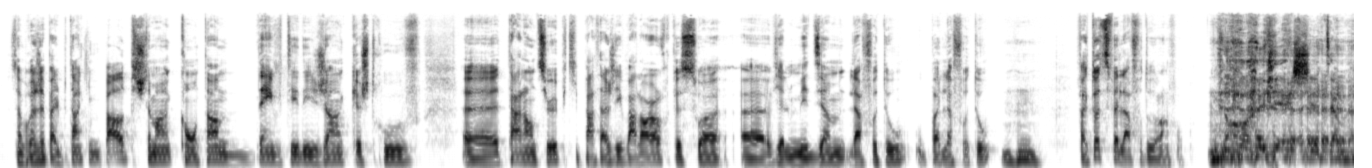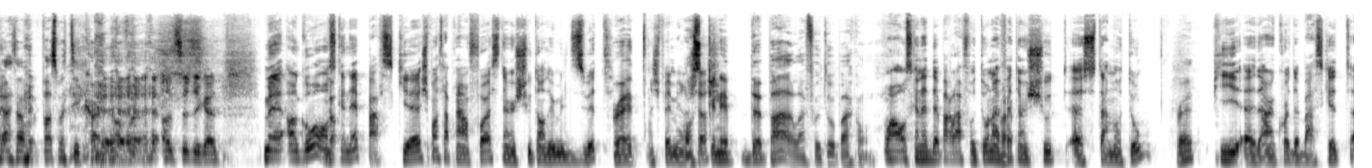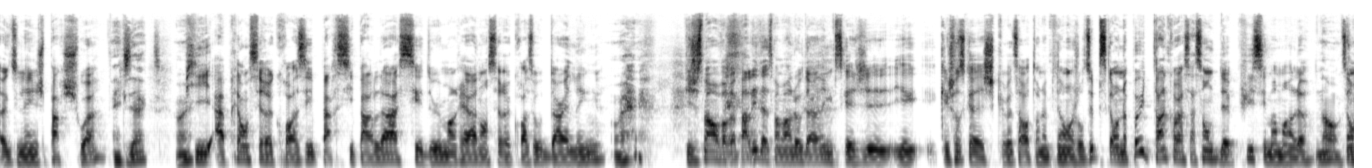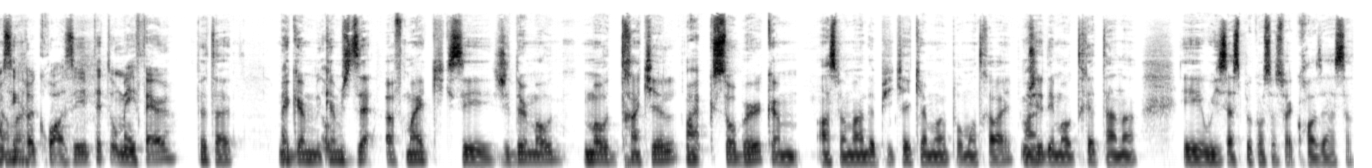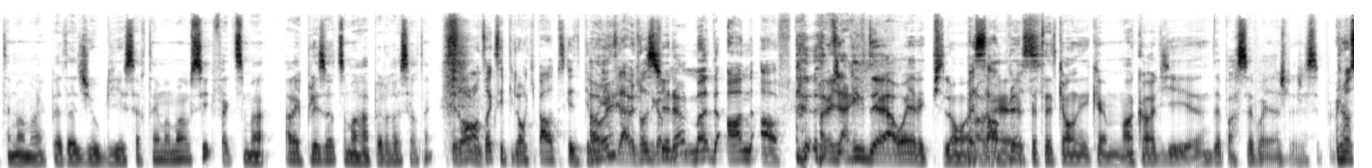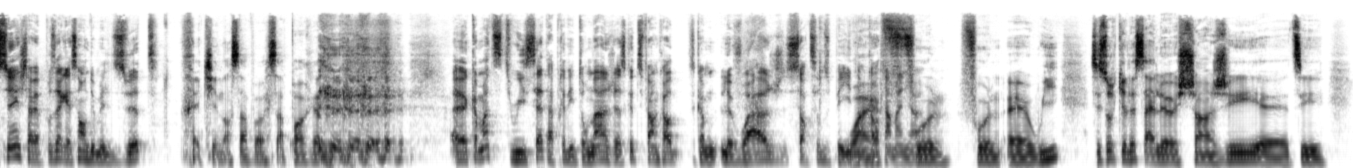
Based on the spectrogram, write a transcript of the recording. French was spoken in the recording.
c'est un projet palpitant qui me parle. Puis je suis tellement content d'inviter des gens que je trouve euh, talentueux puis qui partagent des valeurs, que ce soit euh, via le médium de la photo ou pas de la photo. Mhm. Fait que toi, tu fais de la photo dans le fond. Non, ok, shit. Attends, passe-moi tes cartes. Je déconne. Mais en gros, on Non. se connaît parce que je pense que la première fois, c'était un shoot en 2018. Right. J'ai fait mes On se recherches. connaît de par la photo, par contre. Ouais, on se connaît de par la photo. On a Ouais. fait un shoot euh, sur ta moto. Right? puis euh, un court de basket avec du linge par choix. Exact. Ouais. Puis après, on s'est recroisés par-ci, par-là, à C2, Montréal. On s'est recroisés au Darling. Ouais. Puis justement, on va reparler de ce moment-là au Darling, parce que j'ai- il y a quelque chose que je suis curieux de savoir ton opinion aujourd'hui, parce qu'on n'a pas eu tant de conversation depuis ces moments-là. Non, on s'est recroisés peut-être au Mayfair. Peut-être. Mais comme, Oh. comme je disais off mic, c'est j'ai deux modes. Mode tranquille, Ouais. sober, comme en ce moment depuis quelques mois pour mon travail. Puis Ouais. j'ai des modes très tannants. Et oui, ça se peut qu'on se soit croisés à certains moments. Peut-être j'ai oublié certains moments aussi. Fait que tu m'as, avec plaisir, tu m'en rappelleras certains. C'est drôle, on dirait que c'est Pilon qui parle, parce que Pilon, Ah ouais? il dit la même chose, c'est comme mode on-off. Ah, j'arrive de Hawaï avec Pilon. Ben, alors, euh, peut-être qu'on est comme encore liés euh, de par ce voyage-là, je sais pas. je me souviens, je t'avais posé la question en 2018. ok, non, ça part, ça part. Euh, comment tu te resets après des tournages? Est-ce que tu fais encore comme le voyage, sortir du pays, t'as encore ta manière? Full, full. Euh, oui, c'est sûr que là, ça a changé. euh,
